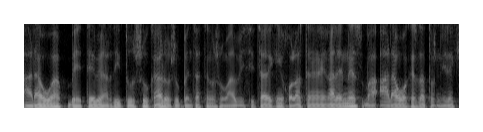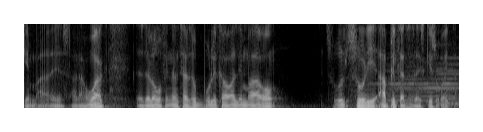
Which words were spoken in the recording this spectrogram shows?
arauak bete behar dituzu, claro, zu pentsatzen duzu, ba, bizitzarekin jolasten ari garenez, ba, arauak ez datoz nirekin, ba, ez, arauak, desde logo, finantziazio publika baldin badago, zur, zuri aplikatzen zaizkizu, baita.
